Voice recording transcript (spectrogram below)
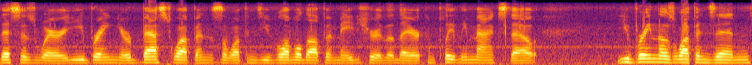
this is where you bring your best weapons the weapons you've leveled up and made sure that they are completely maxed out you bring those weapons in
